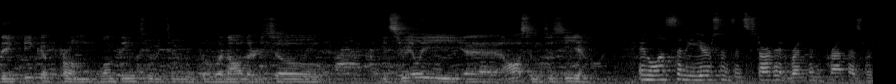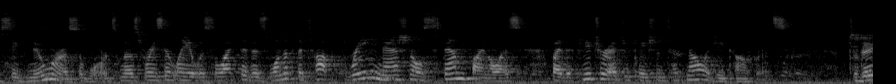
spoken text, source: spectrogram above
they pick up from one thing to, to, to another. So it's really uh, awesome to see. In less than a year since it started, Renton Prep has received numerous awards. Most recently, it was selected as one of the top three national STEM finalists by the Future Education Technology Conference. Today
